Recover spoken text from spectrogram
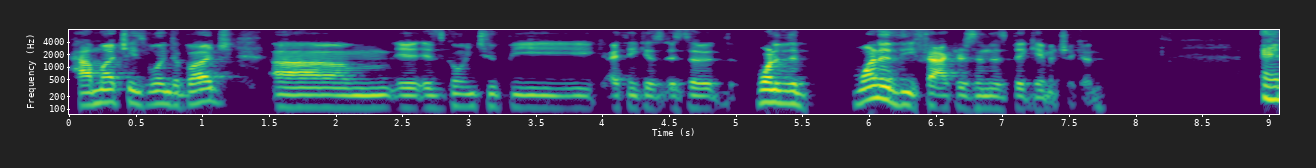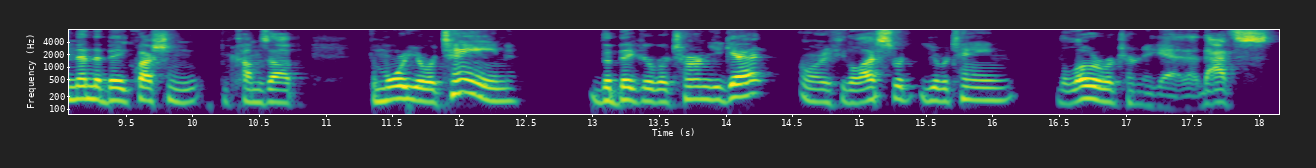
How much he's willing to budge um, is going to be, I think, is is the one of the one of the factors in this big game of chicken. And then the big question comes up: the more you retain, the bigger return you get, or if the less you retain, the lower return you get. That's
